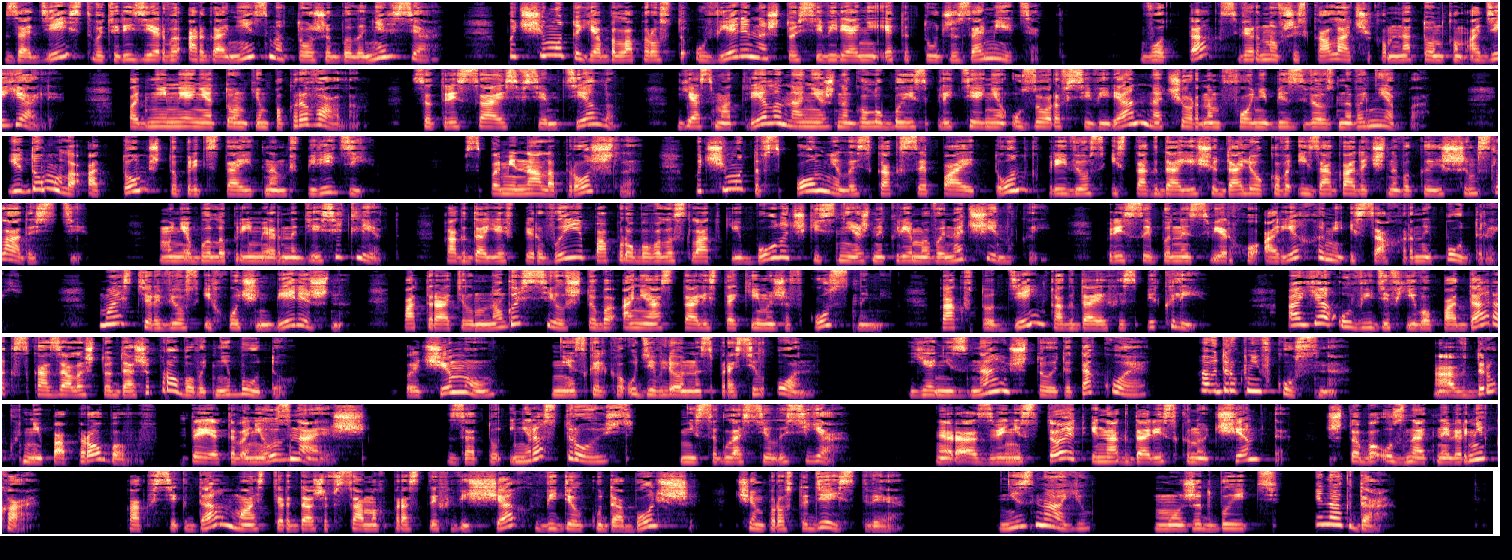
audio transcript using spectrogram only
Задействовать резервы организма тоже было нельзя. Почему-то я была просто уверена, что северяне это тут же заметят. Вот так, свернувшись калачиком на тонком одеяле, под не менее тонким покрывалом, сотрясаясь всем телом, я смотрела на нежно-голубые сплетения узоров северян на черном фоне беззвездного неба и думала о том, что предстоит нам впереди. Вспоминала прошлое, почему-то вспомнилось, как Сэпай Тонг привез из тогда еще далекого и загадочного Каишим сладости. Мне было примерно 10 лет, когда я впервые попробовала сладкие булочки с нежной кремовой начинкой, присыпанной сверху орехами и сахарной пудрой. Мастер вез их очень бережно, потратил много сил, чтобы они остались такими же вкусными, как в тот день, когда их испекли. А я, увидев его подарок, сказала, что даже пробовать не буду. «Почему?» – несколько удивленно спросил он. «Я не знаю, что это такое. А вдруг невкусно?» «А вдруг, не попробовав, ты этого не узнаешь?» «Зато и не расстроюсь», – не согласилась я. «Разве не стоит иногда рискнуть чем-то, чтобы узнать наверняка?» Как всегда, мастер даже в самых простых вещах видел куда больше, чем просто действия. Не знаю. Может быть, иногда.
